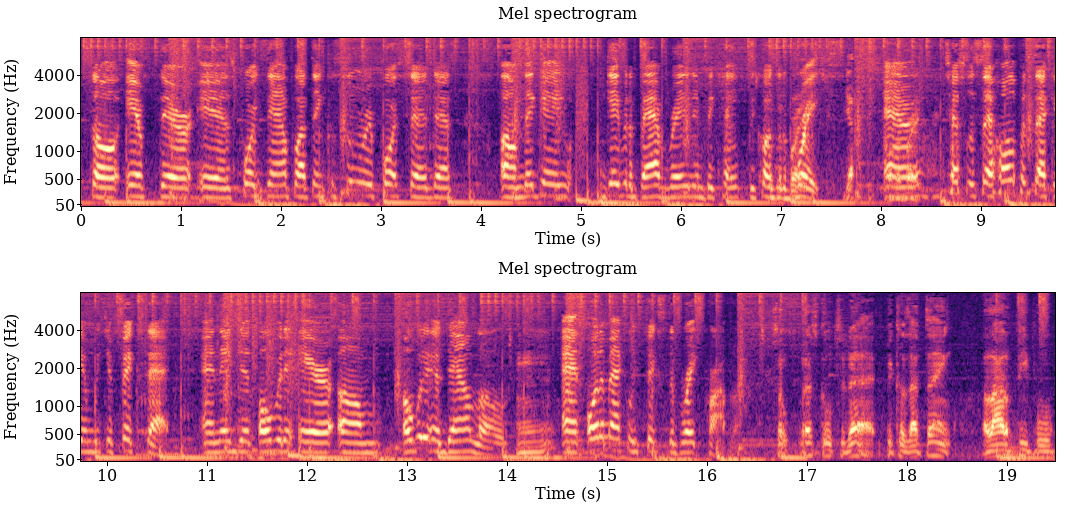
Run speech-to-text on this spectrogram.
So if there is, for example, I think Consumer Reports said that um, they gave gave it a bad rating because because of the brakes. Yeah. And Tesla said, hold up a second, we can fix that. And they did over the air, um, over the air download Mhm. and automatically fixed the brake problem. So let's go to that because I think a lot of people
